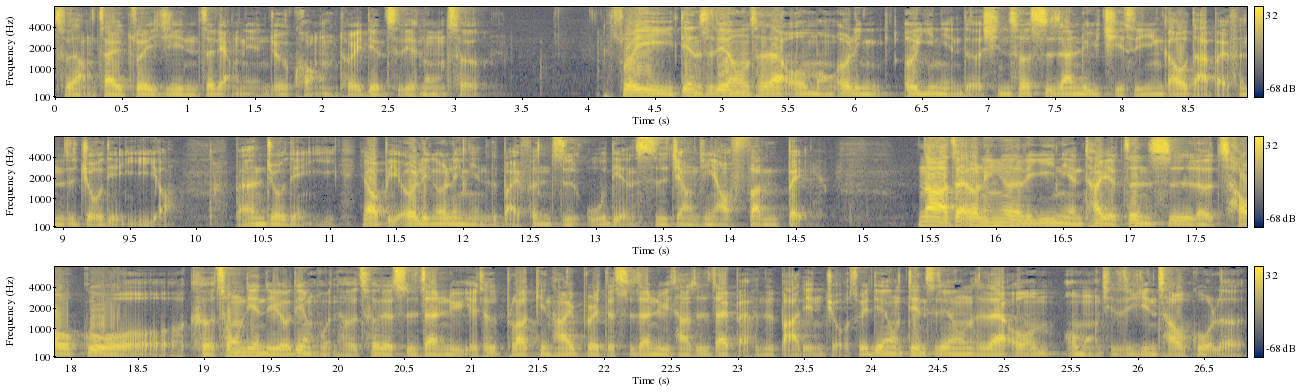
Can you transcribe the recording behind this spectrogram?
车厂在最近这两年就狂推电池电动车，所以电池电动车在欧盟二零二一年的新车市占率其实已经高达百分之九点一哦，百分之九点一，要比二零二零年的百分之五点四将近要翻倍。那在二零二零一年，它也正式了超过可充电的油电混合车的市占率，也就是 plug-in hybrid 的市占率，它是在百分之八点九。所以电动电池电动车在欧欧盟其实已经超过了，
